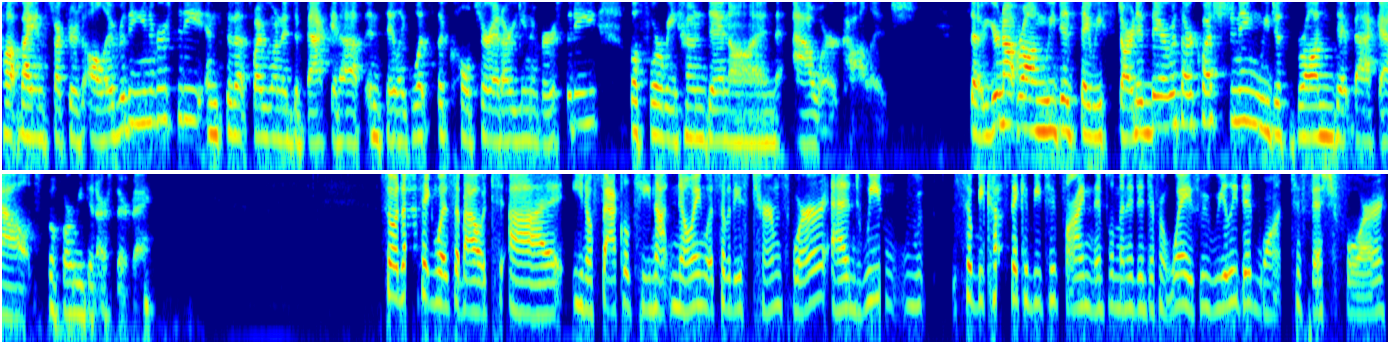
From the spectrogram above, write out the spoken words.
taught by instructors all over the university. And so that's why we wanted to back it up and say like what's the culture at our university before we honed in on our college? So you're not wrong. We did say we started there with our questioning. We just broadened it back out before we did our survey so another thing was about, uh, you know, faculty not knowing what some of these terms were. And we, so because they could be defined and implemented in different ways, we really did want to fish for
